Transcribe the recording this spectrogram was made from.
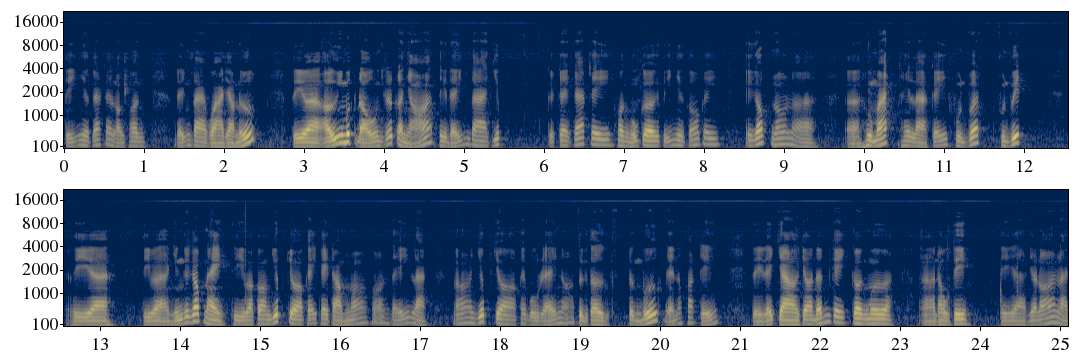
tỉ như các cái loại phân để chúng ta hòa vào nước. Thì à, ở mức độ rất là nhỏ thì để chúng ta giúp cái, cái các cái phân hữu cơ tỉ như có cái cái gốc nó là à, uh, humat hay là cái fulvit fulvit. Thì uh, thì và những cái gốc này thì bà con giúp cho cái cây trồng nó có thể là nó giúp cho cái bộ rễ nó từ từ từng bước để nó phát triển. Thì để chờ cho đến cái cơn mưa à, đầu tiên thì à, do đó là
